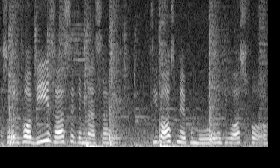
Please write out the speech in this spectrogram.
Og så var det for at vise også, at jamen, altså, de var også med på moden, og de var også for at,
